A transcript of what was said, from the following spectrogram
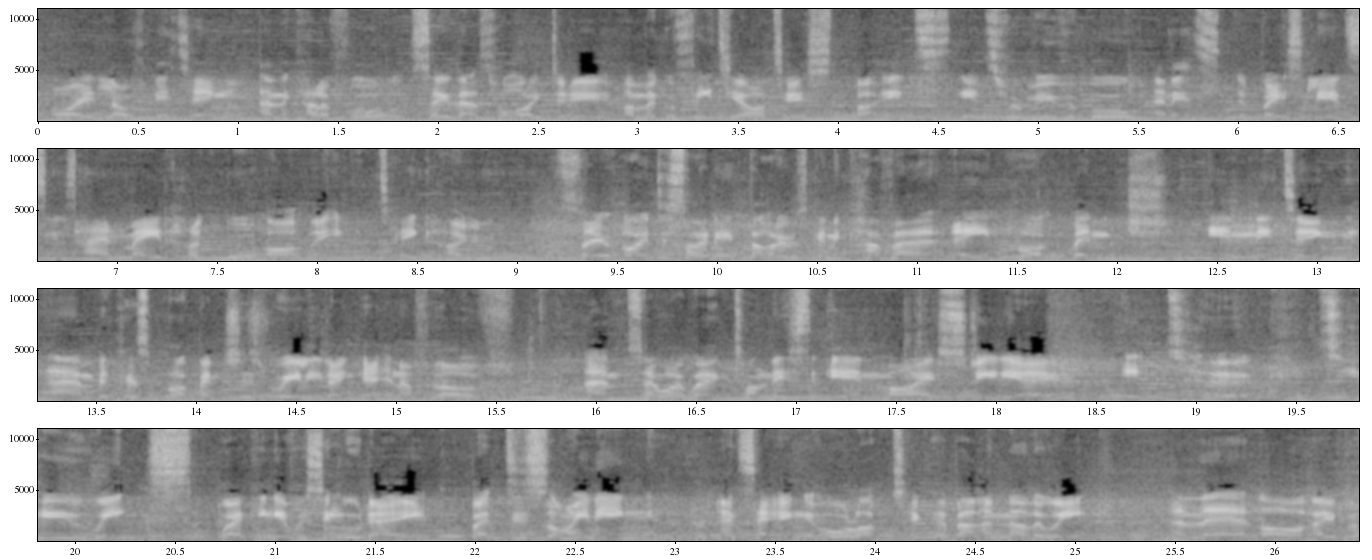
I love knitting and the colourful, so that's what I do. I'm a graffiti artist, but it's it's removable and it's basically it's, it's handmade huggable art that you can take home. So I decided that I was going to cover a park bench in knitting um, because park benches really don't get enough love. Um, so I worked on this in my studio. It took two weeks working every single day, but designing and setting it all up took about another week. And there are over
